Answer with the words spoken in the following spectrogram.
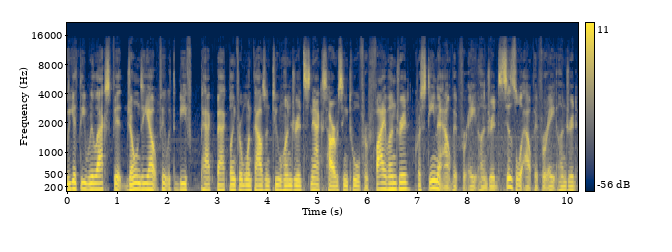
We get the relaxed fit Jonesy outfit with the beef pack back bling for 1200, snacks harvesting tool for 500, Christina outfit for 800, sizzle outfit for 800,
